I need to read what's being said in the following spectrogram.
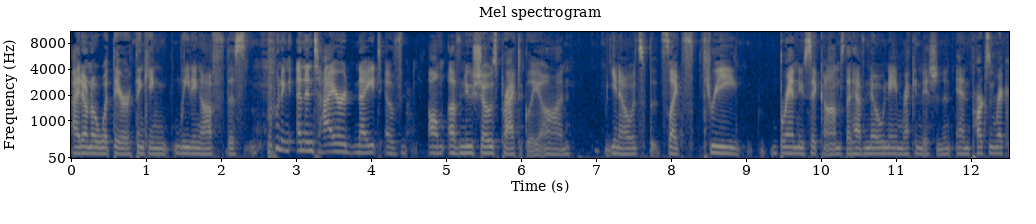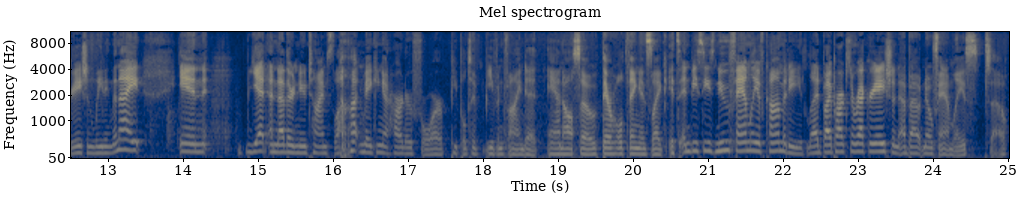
I don't know what they're thinking leading off this, putting an entire night of um, of new shows practically on. You know, it's it's like three brand new sitcoms that have no name recognition, and, and Parks and Recreation leading the night in yet another new time slot, making it harder for people to even find it. And also, their whole thing is like it's NBC's new family of comedy, led by Parks and Recreation, about no families. So.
